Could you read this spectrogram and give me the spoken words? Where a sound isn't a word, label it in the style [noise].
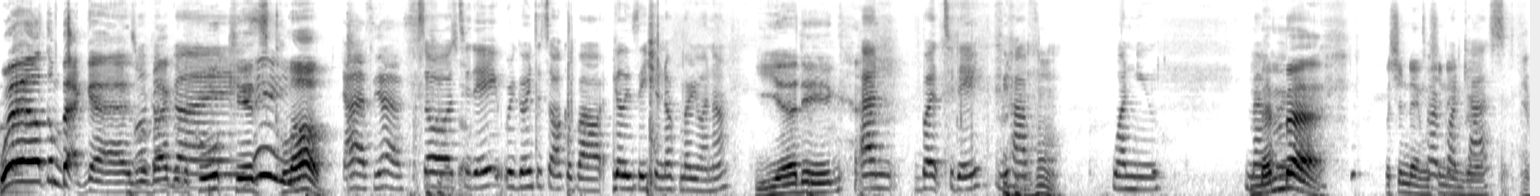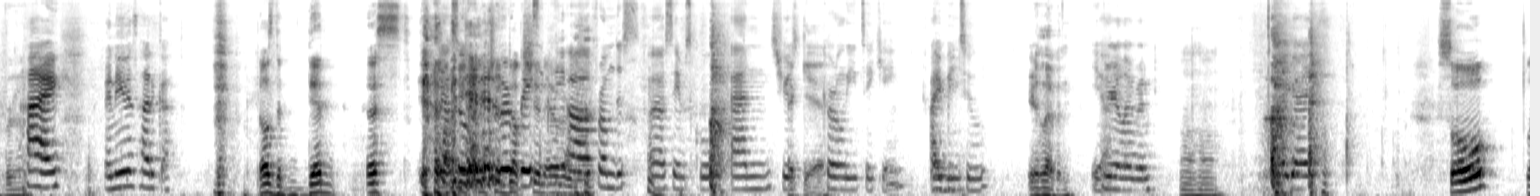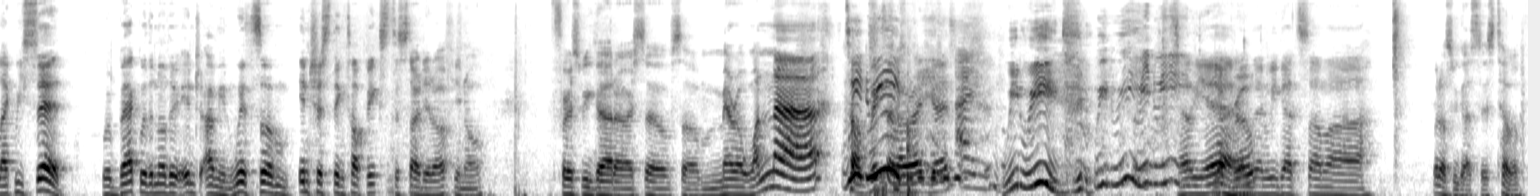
Welcome back, guys. We're Welcome, back with the Cool guys. Kids Club. Yes, yes. [laughs] So today we're going to talk about legalization of marijuana. Yeah, dig. And but today we have [laughs] one new member, Member. What's your name? to What's our your name, bro? podcast. Yeah, bro. Hi, my name is Haruka. [laughs] That was the deadest [laughs] Yeah, so fucking we're introduction basically ever. uh, from this uh, same school, and she's Heck yeah. currently taking IB. IB two. You're 11. Yeah. Year 11. Mhm. Hi guys. So, like we said, we're back with another int- I mean, with some interesting topics to start it off, you know. First, we got ourselves some marijuana topics. weed. All right, guys. [laughs] And Weed, weed. Weed, weed. weed weed. Hell yeah, Yeah, bro. And then we got some. uh What else we got, sis? Tell them.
